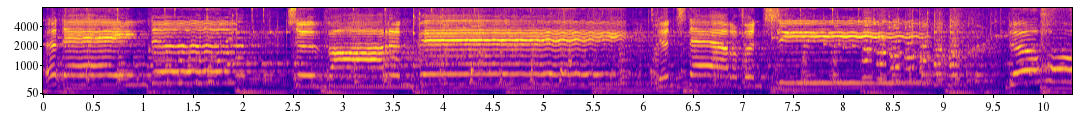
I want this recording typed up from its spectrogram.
het einde. Ze waren bij hun sterven zie De hoop.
